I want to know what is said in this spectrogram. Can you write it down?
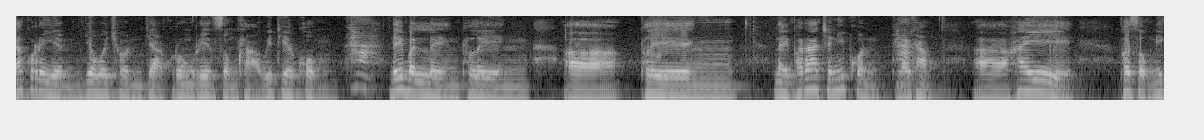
นักเรียนเยาวชนจากโรงเรียนสงขลาวิทยาคมค่ะได้บรรเลงเพลงเอ่อเพลงในพระราชนิพนธ์ค่ะนะครับเอ่อให้พระสงฆ์นิ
